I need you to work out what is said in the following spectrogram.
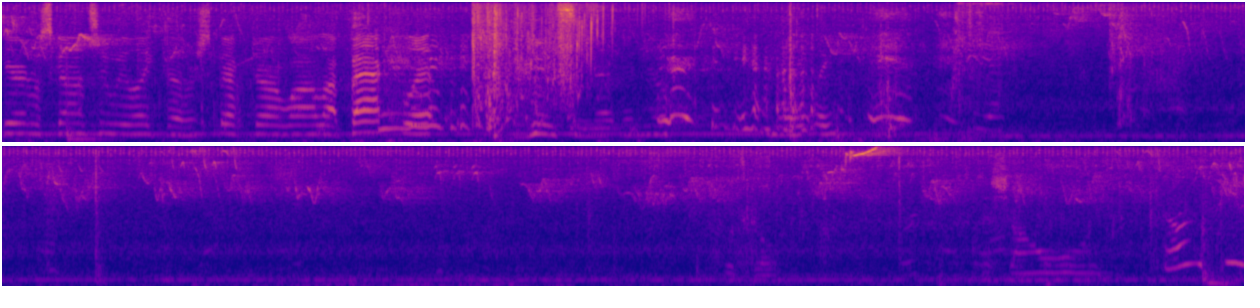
Here in Wisconsin, we like to respect our wildlife. Backflip. you seen that video lately. Let's go. Fish on. Donkey.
